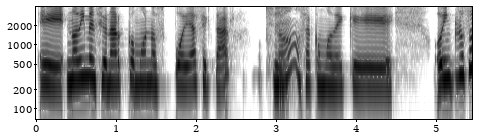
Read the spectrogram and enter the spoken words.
eh, no dimensionar cómo nos puede afectar, Sí. ¿no? O sea, como de que, o incluso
